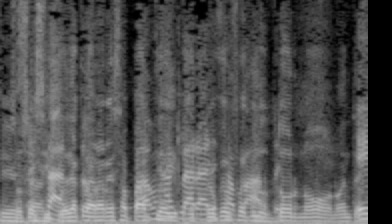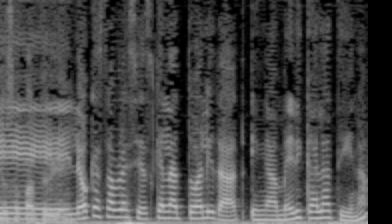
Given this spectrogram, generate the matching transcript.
Entonces, si puede aclarar esa parte Vamos a ahí, porque aclarar creo que fue que el parte. doctor no, no entendió esa parte Eh, bien. Lo que estableció es que en la actualidad, en América Latina,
